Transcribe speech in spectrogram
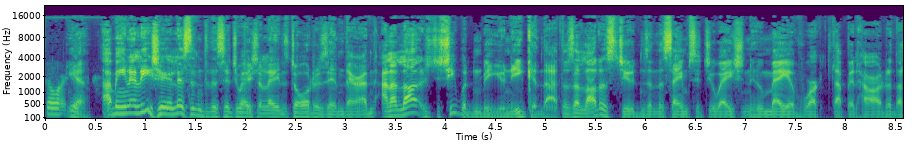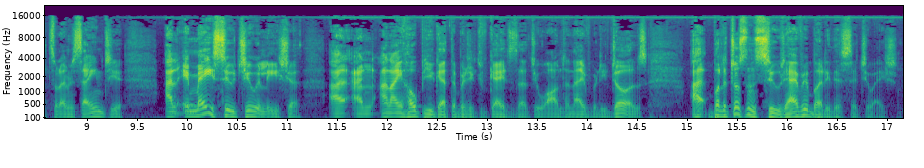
sorted. Yeah. I mean, Alicia, you're listening to the situation Elaine's daughter's in there, and, and a lot, she wouldn't be unique in that. There's a lot of students in the same situation who may have worked that bit harder. That's what I'm saying to you. And it may suit you, Alicia, and, and, and I hope you get the predictive gauges that you want, and everybody does. Uh, but it doesn't suit everybody, this situation.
